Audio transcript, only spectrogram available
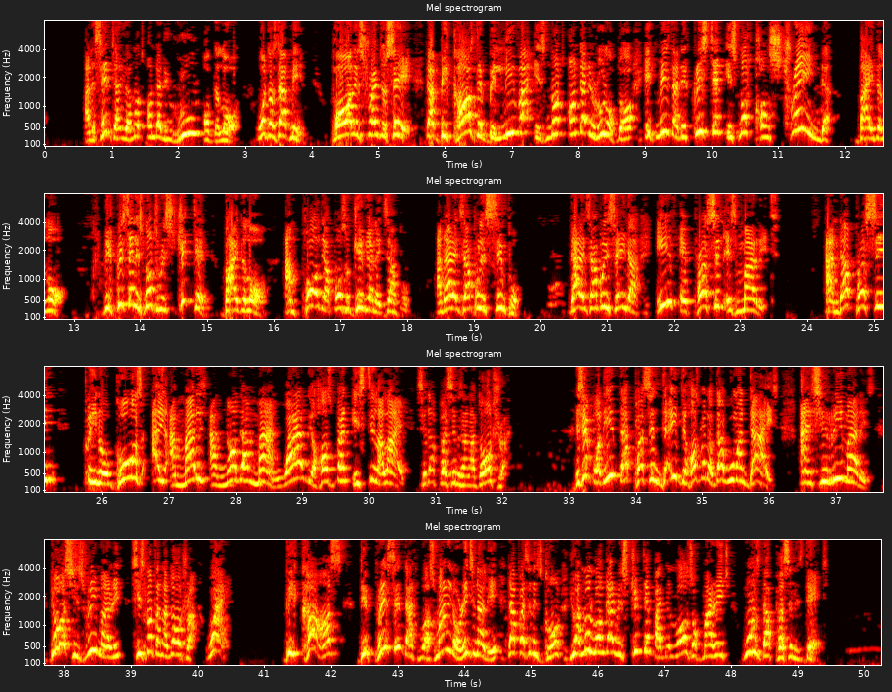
At the same time, you are not under the rule of the law. What does that mean? Paul is trying to say that because the believer is not under the rule of law, it means that the Christian is not constrained by the law. The Christian is not restricted by the law. And Paul the apostle gave you an example. And that example is simple. That example is saying that if a person is married and that person, you know, goes and marries another man while the husband is still alive, say that person is an adulterer. He said, but if that person, if the husband of that woman dies and she remarries, though she's remarried, she's not an adulterer. Why? Because the person that was married originally, that person is gone. You are no longer restricted by the laws of marriage once that person is dead.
